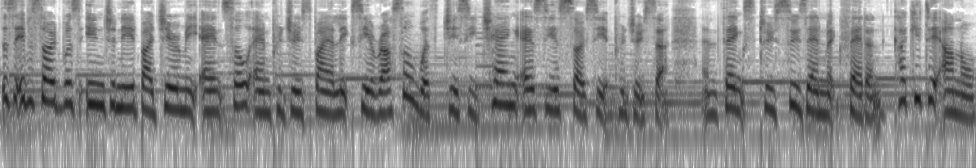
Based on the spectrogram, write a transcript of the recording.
This episode was engineered by Jeremy Ansell and produced by Alexia Russell with Jesse Chang as the associate producer. And thanks to Suzanne McFadden. Ka kite anō.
